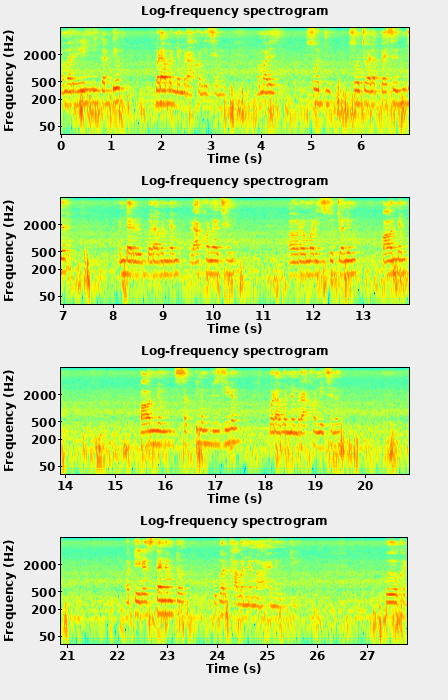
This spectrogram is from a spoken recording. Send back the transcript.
અમારે રેલની કડ્ડીઓ બરાબર નેમ રાખવાની છે અમારે સોચ સોચવાળા પેસેન્જર અંડર બરાબર નેમ રાખવાના છે ઓર અમારી સોચવાની પાવર નેમ પાવર નેમ શક્તિ બરાબર નેમ રાખવાની છે ને અટે રસ્તાનેમ તો ઉપર ખાબર આવે ને કોઈ વખત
